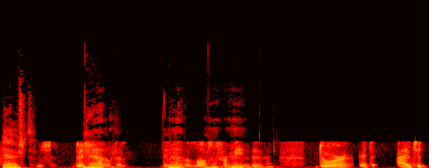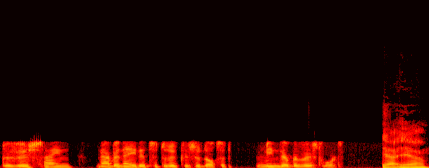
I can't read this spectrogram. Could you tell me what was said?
Juist. Dus, dus ja. de, de last verminderen door het uit het bewustzijn naar beneden te drukken, zodat het minder bewust wordt. Ja, ja.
